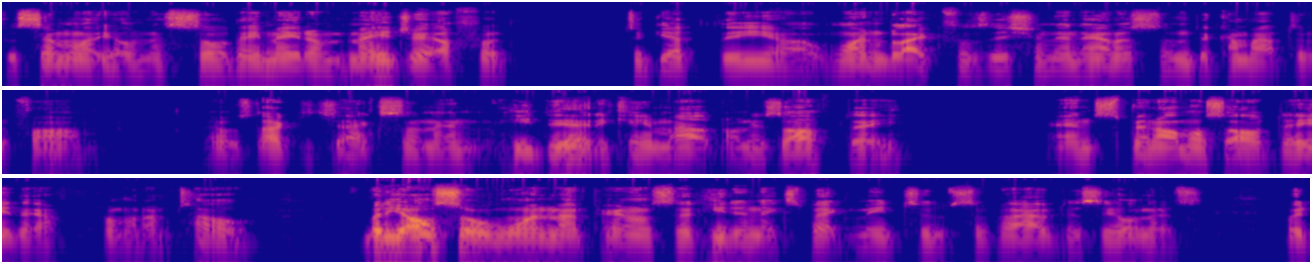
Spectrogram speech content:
to similar illness, so they made a major effort to get the uh, one black physician in Anniston to come out to the farm. That was Dr. Jackson, and he did. He came out on his off day and spent almost all day there, from what I'm told. But he also warned my parents that he didn't expect me to survive this illness, but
